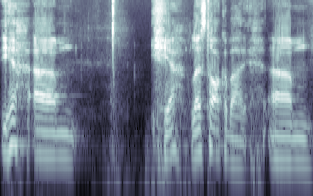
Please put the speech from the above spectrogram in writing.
yeah, um, yeah. Let's talk about it. Um,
